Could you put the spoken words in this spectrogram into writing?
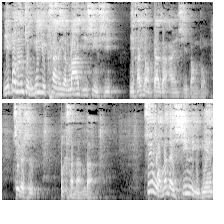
你不能整天去看那些垃圾信息，你还想待在安息当中，这个是不可能的。所以我们的心里边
